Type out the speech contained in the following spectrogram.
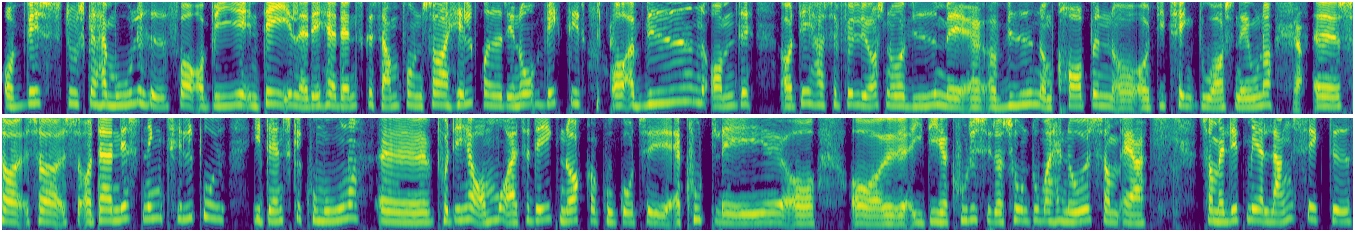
Og hvis du skal have mulighed for at blive en del af det her danske samfund, så er helbredet enormt vigtigt, og at viden om det. Og det har selvfølgelig også noget at vide med øh, at viden om kroppen og, og de ting, du også nævner. Ja. Øh, så, så, så, og der er næsten ingen tilbud i danske kommuner øh, på det her område. Altså det er ikke nok at kunne gå til akutlæge og, og øh, i de akutte situationer. Du må have noget, som er, som er lidt mere langsigtet,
